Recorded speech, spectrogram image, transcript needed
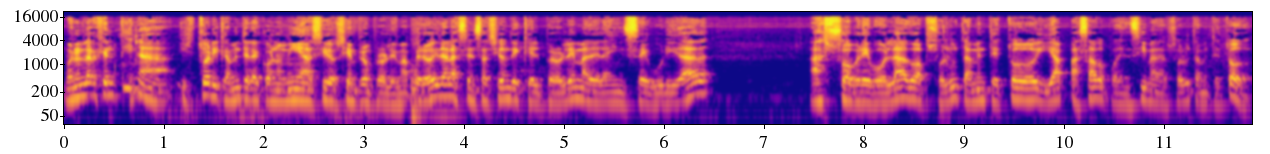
bueno, en la Argentina históricamente la economía ha sido siempre un problema, pero hoy da la sensación de que el problema de la inseguridad ha sobrevolado absolutamente todo y ha pasado por encima de absolutamente todo.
